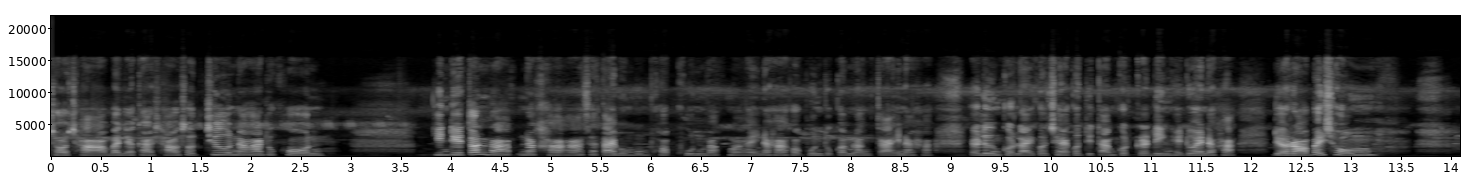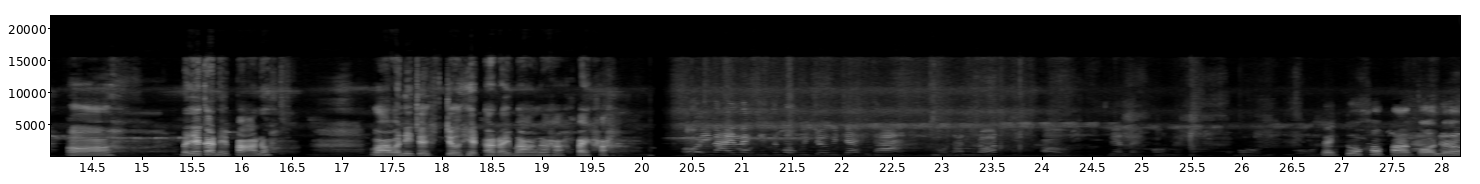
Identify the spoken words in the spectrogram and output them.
เช้าเช้าบรรยากาศเช้าสดชื่นนะคะทุกคน ยินดีต้อนรับนะคะ สไตล์บุ๋มบุ๋มขอบคุณมากมายนะคะ ขอบคุณทุกกำลังใจนะคะ อย่าลืมกดไลค์กดแชร์กดติดตามกดกระดิ่งให้ด้วยนะคะ เดี๋ยวเราไปชมบรรยากาศในป่าเนาะว่าวันนี้จะเจอเห็ดอะไรบ้างนะคะ ไปค่ะโอ้ยนายเล็กอีสมกวิจูวิเจ๊กิทาโอ้นัดรถเออเนี่ยเลยโอ้เลยแต่งตัวเข้าป่าก่อนเด้อ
